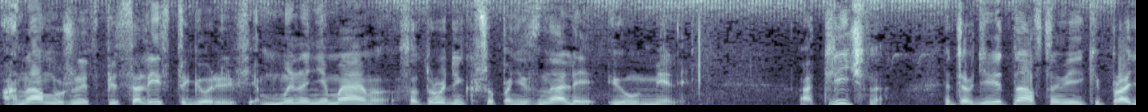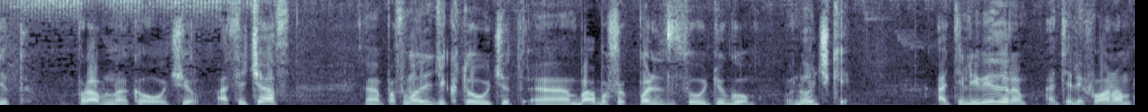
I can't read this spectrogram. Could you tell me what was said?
А нам нужны специалисты, говорили все. Мы нанимаем сотрудников, чтобы они знали и умели. Отлично. Это в 19 веке прадед правнука учил. А сейчас э, посмотрите, кто учит э, бабушек пользоваться утюгом. Внучки. А телевизором, а телефоном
